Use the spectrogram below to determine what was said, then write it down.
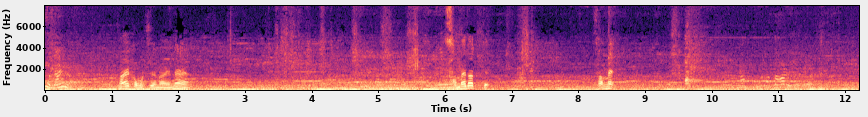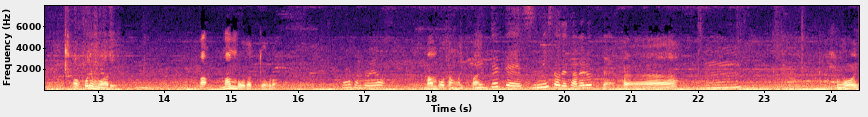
うないの？ないかもしれないね。サメだってサメ。あここにもある。あマンボウだってほら。あ本当よ。マンボウさんがいっぱい。へ煮てて酢味噌で食べるって。えうん。すごい。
